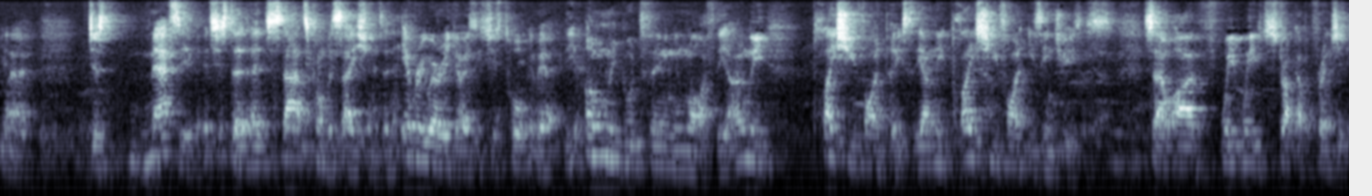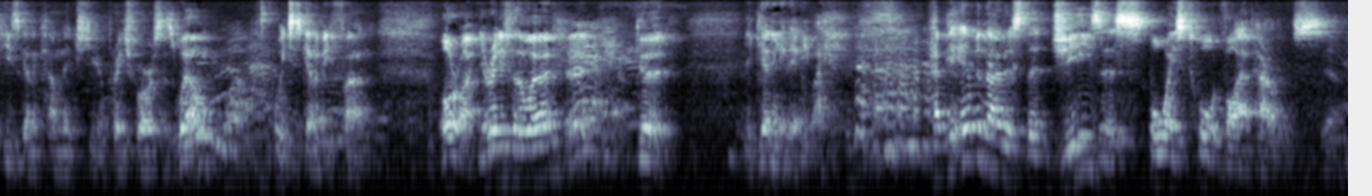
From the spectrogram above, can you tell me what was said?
you know, just massive. It's just a, it starts conversations, and everywhere he goes, he's just talking about the only good thing in life, the only place you find peace, the only place you find is in Jesus. So I've we we struck up a friendship. He's going to come next year and preach for us as well, which is going to be fun. All right, you ready for the word? Yeah. Good. You're getting it anyway. Have you ever noticed that Jesus always taught via parables? Yeah.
